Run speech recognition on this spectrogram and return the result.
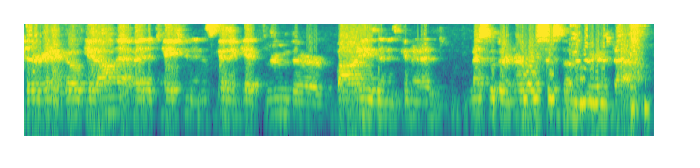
they're going to go get on that vegetation and it's going to get through their bodies and it's going to mess with their nervous system and they're going to die.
